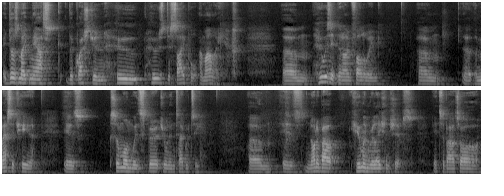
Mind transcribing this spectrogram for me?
It does make me ask the question who, whose disciple am I? um, who is it that I'm following? Um, uh, the message here is someone with spiritual integrity, um, is not about human relationships, it's about our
